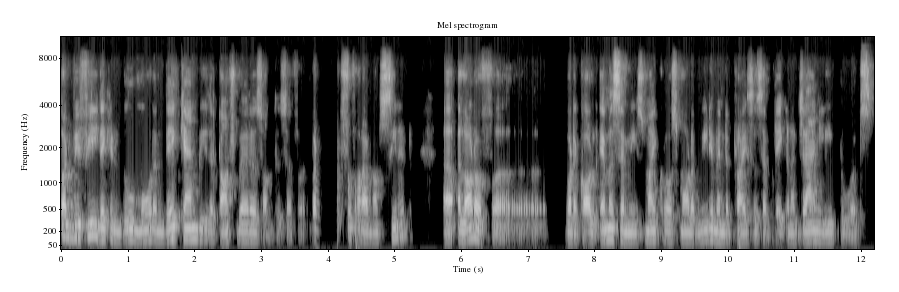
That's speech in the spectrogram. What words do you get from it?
but we feel they can do more and they can be the torchbearers of this effort. But so far, I've not seen it. Uh, a lot of uh, what I call MSMEs, micro, small, and medium enterprises, have taken a giant leap towards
